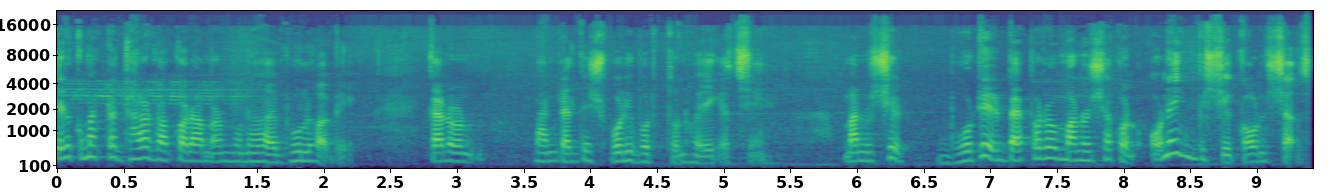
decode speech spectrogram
এরকম একটা ধারণা করা আমার মনে হয় ভুল হবে। কারণ বাংলাদেশ পরিবর্তন হয়ে গেছে। মানুষের ভোটের ব্যাপারেও মানুষ এখন অনেক বেশি কনসাস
